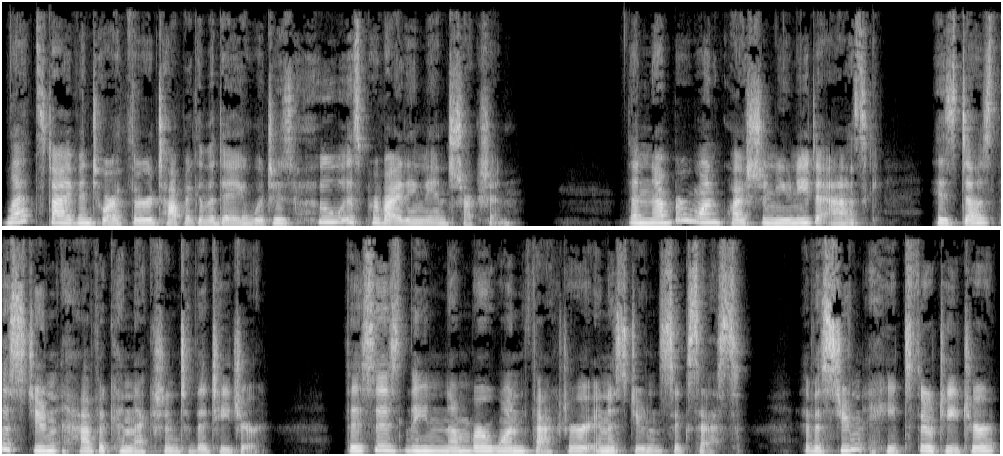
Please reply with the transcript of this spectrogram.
Let's dive into our third topic of the day, which is who is providing the instruction. The number one question you need to ask is Does the student have a connection to the teacher? This is the number one factor in a student's success. If a student hates their teacher,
